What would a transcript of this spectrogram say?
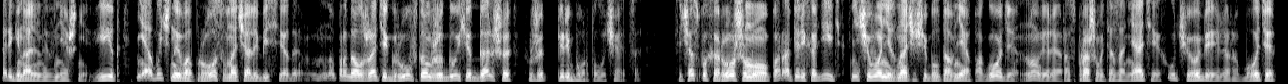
Оригинальный внешний вид, необычный вопрос в начале беседы. Но продолжать игру в том же духе дальше уже перебор получается. Сейчас по-хорошему пора переходить к ничего не значащей болтовне о погоде, ну или расспрашивать о занятиях, учебе или работе,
